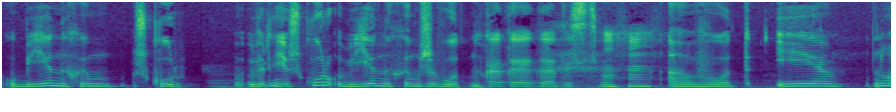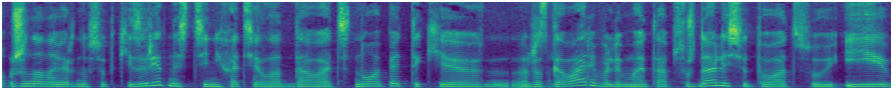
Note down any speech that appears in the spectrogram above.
убиенных им шкур вернее, шкур убиенных им животных. Какая гадость. Угу. Вот. И, ну, жена, наверное, все-таки из вредности не хотела отдавать. Но, опять-таки, разговаривали мы это, обсуждали ситуацию, и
